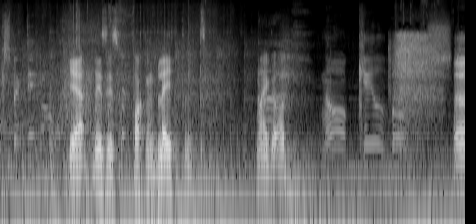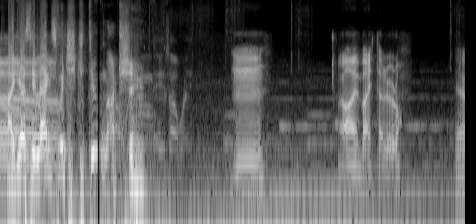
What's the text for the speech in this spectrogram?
Expected more. Yeah, this is fucking blatant. My god. No kill bones I guess he lag switched too much. is a win. Mm. Ja, invitar du då. Ja.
